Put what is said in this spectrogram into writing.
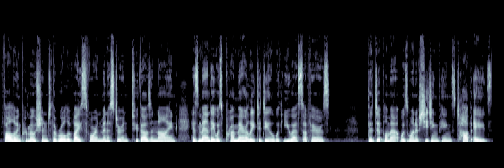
Following promotion to the role of Vice Foreign Minister in 2009, his mandate was primarily to deal with U.S. affairs. The diplomat was one of Xi Jinping's top aides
